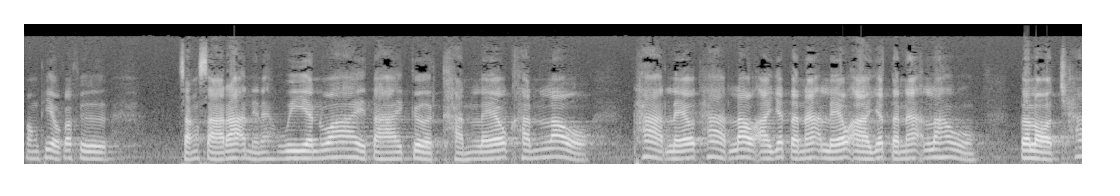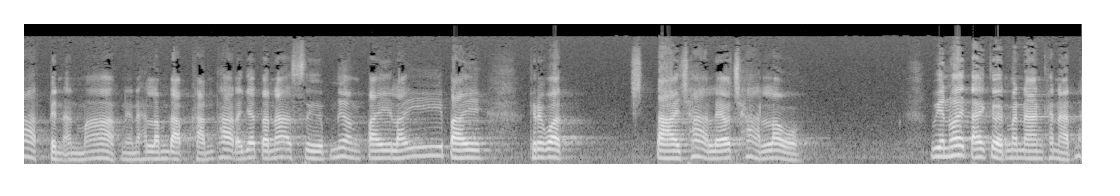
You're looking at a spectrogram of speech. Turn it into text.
ท่องเที่ยวก็คือสังสาระเนี่ยนะเวียนว่ายตายเกิดขันแล้วขันเล่าธาตุแล้วธาตุเล่าอายตนะแล้วอายตนะเล่า ตลอดชาติเป็นอันมากเนี่ยนะลำดับขันธาตุอายตนะสืบเนื่องไปไหลไปเรียกว่าตายชาติแล้วชาติเล่า เวียนว่ายตายเกิดมานานขนาดไหน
